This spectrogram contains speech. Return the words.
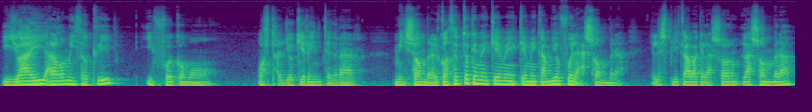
Y yo ahí algo me hizo clip y fue como, ostras, yo quiero integrar mi sombra. El concepto que me, que me, que me cambió fue la sombra. Él explicaba que la, la sombra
